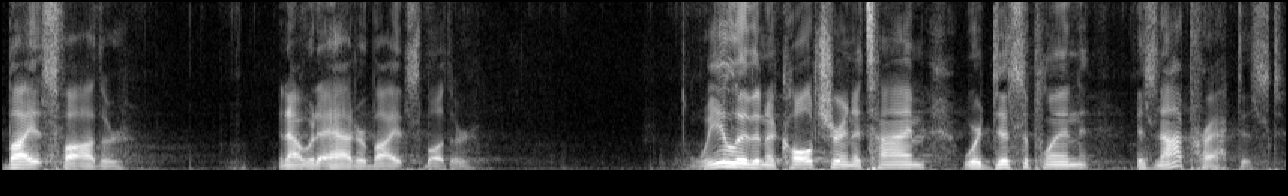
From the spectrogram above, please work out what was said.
by its father? And I would add, or by its mother. We live in a culture in a time where discipline is not practiced,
